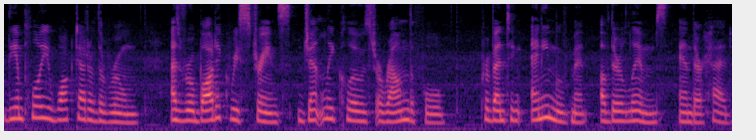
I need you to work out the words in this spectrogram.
The employee walked out of the room as robotic restraints gently closed around the fool, preventing any movement of their limbs and their head.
